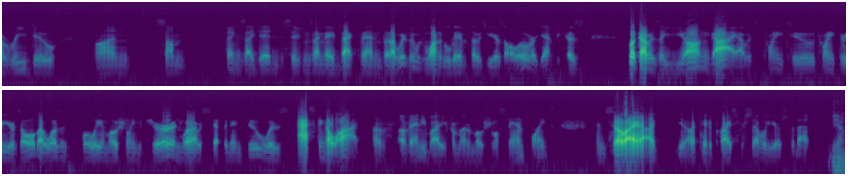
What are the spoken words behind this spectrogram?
a redo on some things I did and decisions I made back then, but I would, would want to live those years all over again because look, I was a young guy. I was 22, 23 years old. I wasn't fully emotionally mature, and what I was stepping into was asking a lot of, of anybody from an emotional standpoint. And so I, I, you know, I paid a price for several years for that. Yeah.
